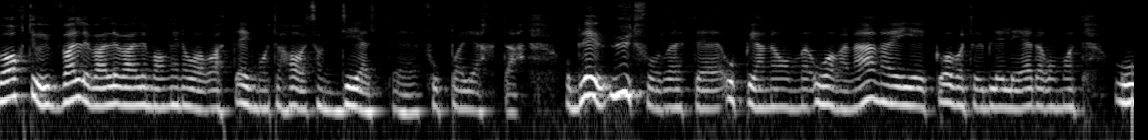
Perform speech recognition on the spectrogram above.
varte jo i veldig veldig, veldig mange år at jeg måtte ha et sånn delt eh, fotballhjerte. Og ble jo utfordret eh, opp gjennom årene når jeg gikk over til å bli leder om at å,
